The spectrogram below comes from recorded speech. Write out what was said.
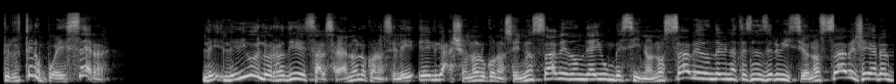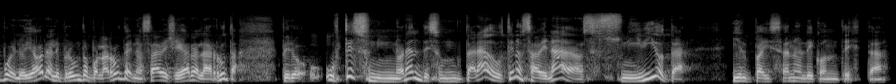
pero, usted no puede ser. Le, digo que los Rodríguez Salsa, no lo conoce. el gallo no lo conoce. No sabe dónde hay un vecino. No sabe dónde hay una estación de servicio. No sabe llegar al pueblo. Y ahora le pregunto por la ruta y no sabe llegar a la ruta. Pero usted es un ignorante, es un tarado. Usted no sabe nada. Es un idiota. Y el paisano le contesta.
